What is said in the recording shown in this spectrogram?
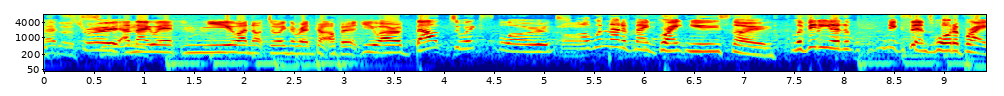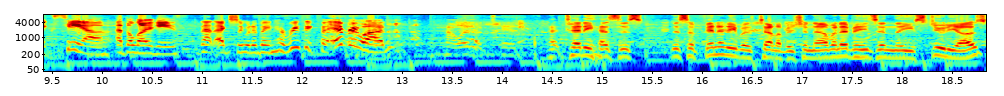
That's that true. sweet? And they went, "Mm, You are not doing the red carpet. You are about to explode. Oh, wouldn't that have made great news though? Lavinia Nixon's water breaks here at the Logies. That actually would have been horrific for everyone. However, Ted, Teddy has this this affinity with television now. Whenever he's in the studios,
